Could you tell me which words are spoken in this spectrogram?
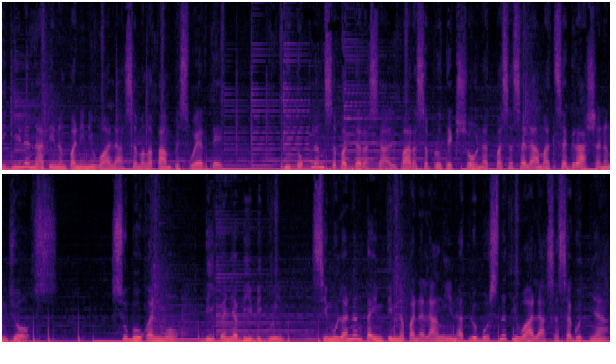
tigilan natin ang paniniwala sa mga pampaswerte. Tutok lang sa pagdarasal para sa proteksyon at pasasalamat sa grasya ng Diyos. Subukan mo, di ka niya bibiguin. Simulan ng taimtim na panalangin at lubos na tiwala sa sagot niya.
